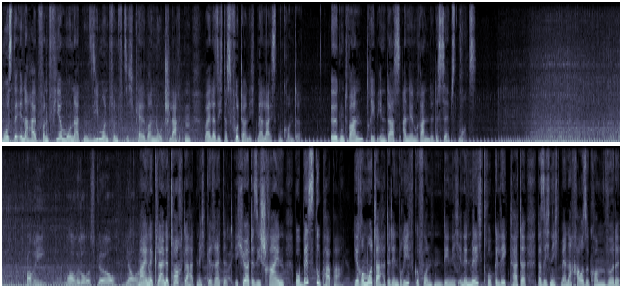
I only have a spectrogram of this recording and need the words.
musste innerhalb von vier Monaten 57 Kälber notschlachten, weil er sich das Futter nicht mehr leisten konnte. Irgendwann trieb ihn das an den Rande des Selbstmords. Probably Meine kleine Tochter hat mich gerettet. Ich hörte sie schreien, wo bist du, Papa? Ihre Mutter hatte den Brief gefunden, den ich in den Milchdruck gelegt hatte, dass ich nicht mehr nach Hause kommen würde.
